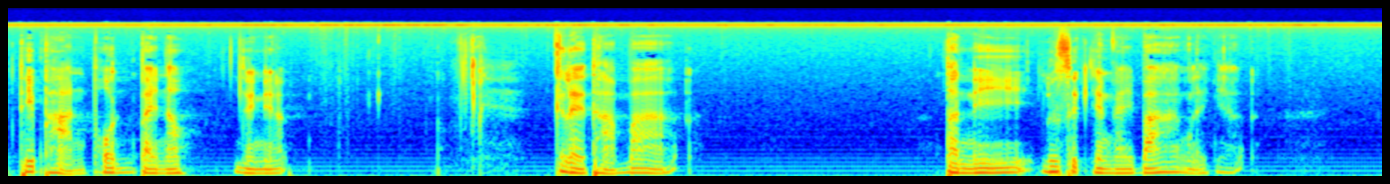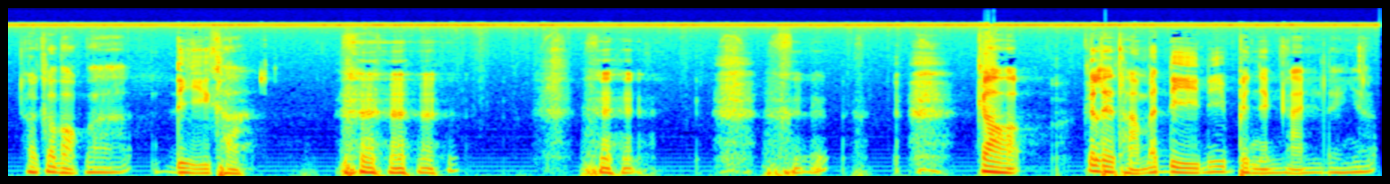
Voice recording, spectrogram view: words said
ฆที่ผ่านพ้นไปเนาะอย่างเนี้ย ก็เลยถามว่า ตอนนี้รู้สึกยังไงบ้างอะไรเงี้ยเขาก็บอกว่า ดีค่ะ ก็ก็เลยถามว่าดีนี่เป็นยังไงอะไรเงี้ย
